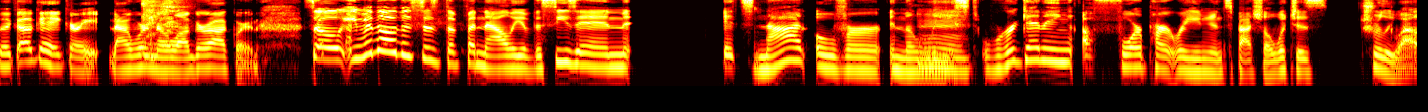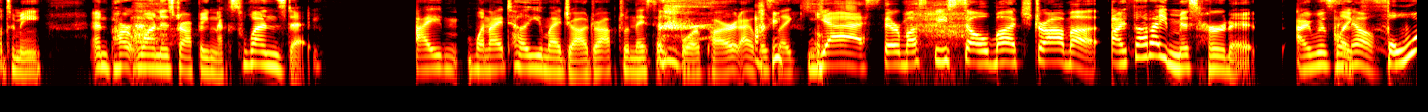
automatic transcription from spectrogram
Like, okay, great. Now we're no longer awkward. So even though this is the finale of the season, it's not over in the Mm. least. We're getting a four part reunion special, which is truly wild to me. And part one is dropping next Wednesday. I when I tell you my jaw dropped when they said four part, I was I like, yes, there must be so much drama. I thought I misheard it. I was like, know. four?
